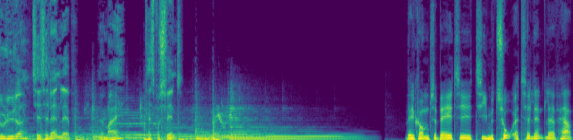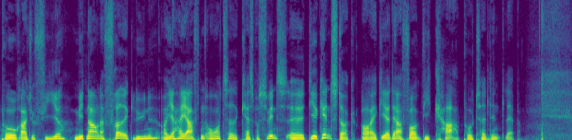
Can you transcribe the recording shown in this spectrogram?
Du lytter til Talentlab med mig, Kasper Svendt. Velkommen tilbage til time 2 af Talentlab her på Radio 4. Mit navn er Frederik Lyne, og jeg har i aften overtaget Kasper Svends øh, dirigentstok og agerer derfor vikar på Talentlab.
